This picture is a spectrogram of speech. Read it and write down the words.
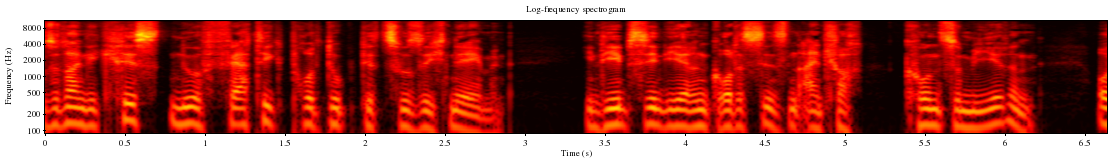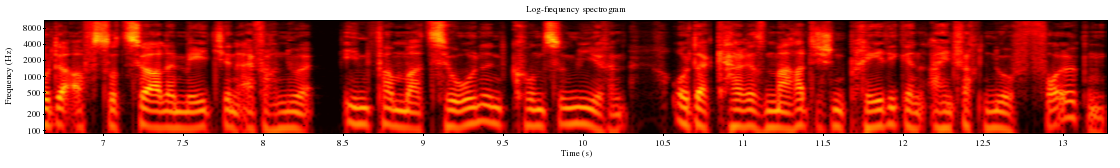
solange Christen nur Fertigprodukte zu sich nehmen, indem sie in ihren Gottesdiensten einfach konsumieren oder auf sozialen Medien einfach nur Informationen konsumieren oder charismatischen Predigern einfach nur folgen,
